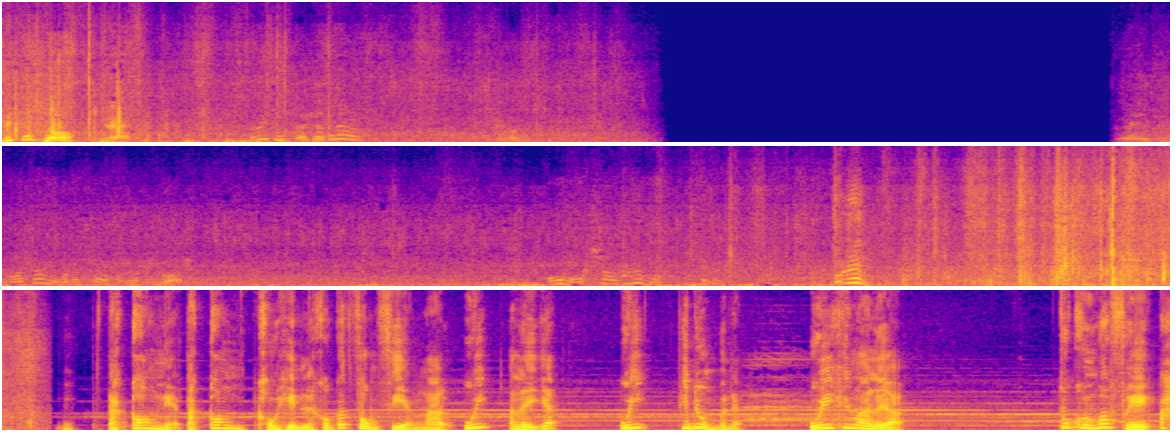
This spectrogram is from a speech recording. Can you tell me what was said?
¿Viste eso? Eh, ¿Viste esto allá atrás? Levantalo por acá, por arriba. ¡Oh, allá, boludo! ากล้องเนี่ยตากล้องเขาเห็นแล้วเขาก็ส่งเสียงมา อุ๊ย อะไรเงี้ย อุ๊ย พี่ดุ่มมันเนี่ย อุ๊ย ขึ้นมาเลยอะทุกคนว่าเฟกปะ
